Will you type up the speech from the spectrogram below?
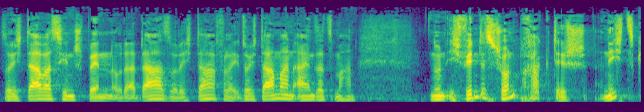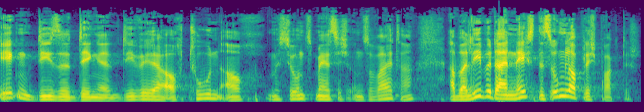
Soll ich da was hinspenden oder da, soll ich da, vielleicht soll ich da mal einen Einsatz machen? Nun, ich finde es schon praktisch. Nichts gegen diese Dinge, die wir ja auch tun, auch missionsmäßig und so weiter. Aber Liebe deinen Nächsten ist unglaublich praktisch.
